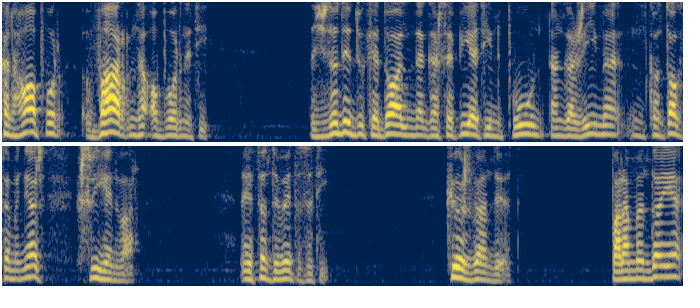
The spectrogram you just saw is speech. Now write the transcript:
kanë hapur varr në oborrin e tij. Dhe çdo ditë duke dalë nga shtëpia e tij në punë, në angazhime, në kontakte me njerëz, shtrihej në varr. Dhe i thoshte vetes së tij. Ky është vendi yt. Paramendoje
